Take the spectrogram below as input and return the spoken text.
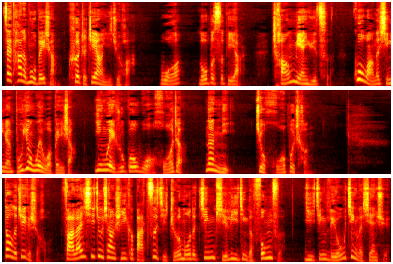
在他的墓碑上刻着这样一句话：“我罗伯斯比尔长眠于此，过往的行人不用为我悲伤，因为如果我活着。”那你就活不成。到了这个时候，法兰西就像是一个把自己折磨的精疲力尽的疯子，已经流尽了鲜血，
